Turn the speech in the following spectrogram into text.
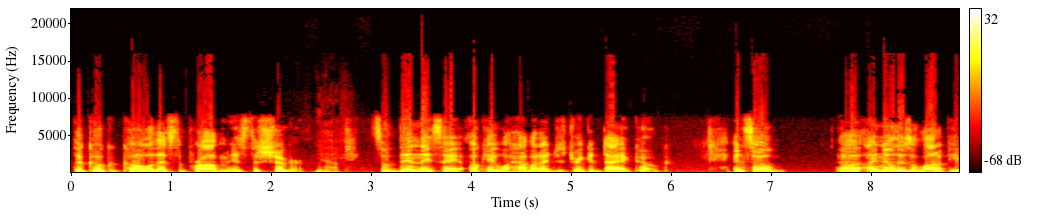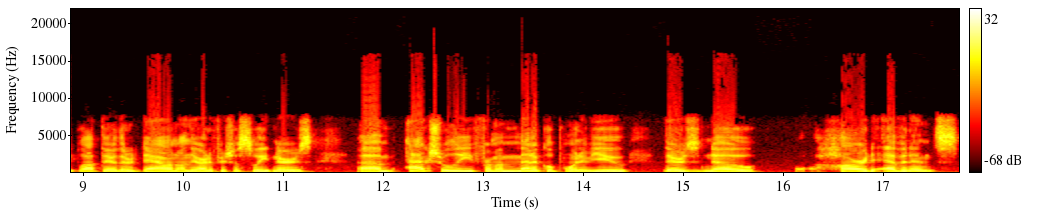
the Coca Cola that's the problem, it's the sugar. Yeah, So then they say, okay, well, how about I just drink a Diet Coke? And so uh, I know there's a lot of people out there that are down on the artificial sweeteners. Um, actually, from a medical point of view, there's no hard evidence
